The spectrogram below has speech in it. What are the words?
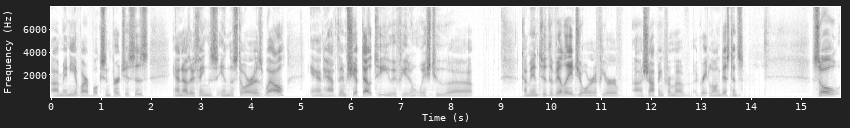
uh, many of our books and purchases and other things in the store as well and have them shipped out to you if you don't wish to uh, come into the village or if you're uh, shopping from a, a great long distance. So,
